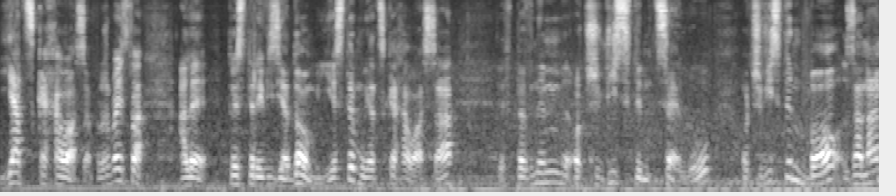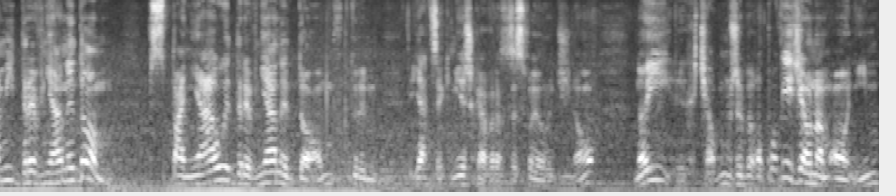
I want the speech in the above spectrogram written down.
Jacka Hałasa. Proszę Państwa, ale to jest telewizja Dom. Jestem u Jacka Hałasa w pewnym oczywistym celu. Oczywistym, bo za nami drewniany dom. Wspaniały drewniany dom, w którym Jacek mieszka wraz ze swoją rodziną. No i chciałbym, żeby opowiedział nam o nim,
